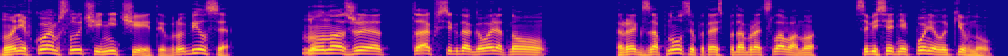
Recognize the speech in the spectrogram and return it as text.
Но ни в коем случае ничей ты врубился. Ну, у нас же так всегда говорят, ну... Рекс запнулся, пытаясь подобрать слова, но собеседник понял и кивнул.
